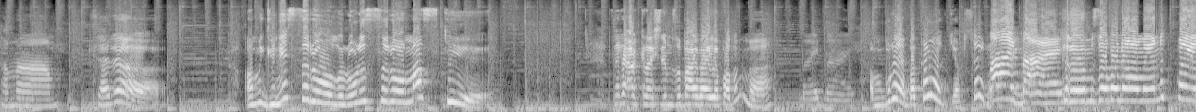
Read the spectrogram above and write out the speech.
tamam. Serra. Ama güneş sarı olur. Orası sarı olmaz ki. Serra arkadaşlarımıza bay bay yapalım mı? Bye bye. Ama buraya bakarak yap Serra. Bye bye. Kanalımıza abone olmayı unutmayın.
